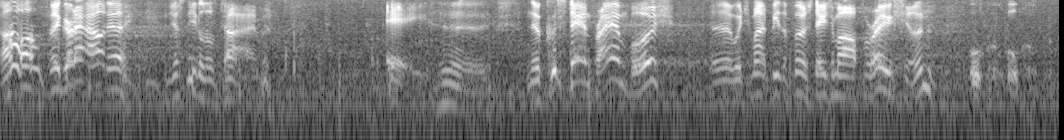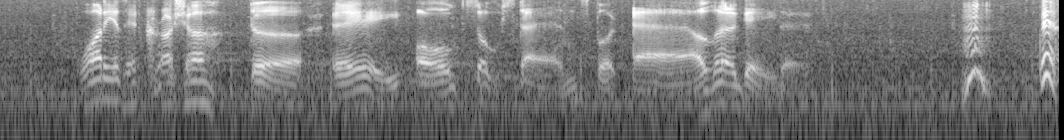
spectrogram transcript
I'll figure it out. Uh, just need a little time. A. Uh, now, could stand for ambush, uh, which might be the first stage of my operation. Ooh, ooh. What is it, Krusha? The A also stands for alligator. Hmm. Yeah.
